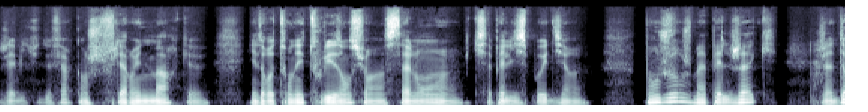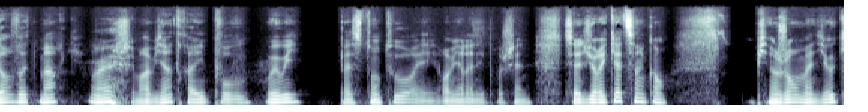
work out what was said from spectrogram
l'habitude de faire quand je flaire une marque, euh, et de retourner tous les ans sur un salon euh, qui s'appelle ISPO et de dire euh, Bonjour, je m'appelle Jacques, j'adore votre marque. Ouais. J'aimerais bien travailler pour vous. Oui, oui, passe ton tour et reviens l'année prochaine. Ça a duré 4-5 ans. Puis un jour, on m'a dit, OK,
